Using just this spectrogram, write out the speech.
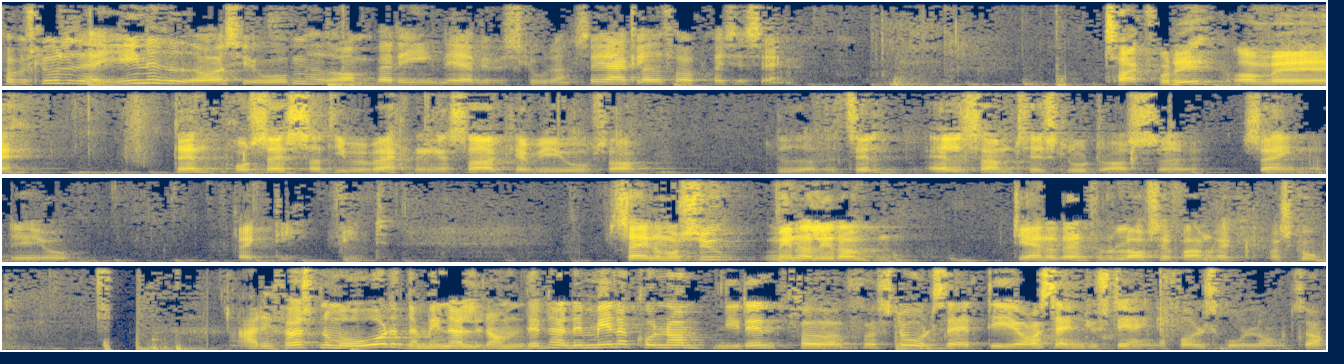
får besluttet det her i enighed og også i åbenhed om, hvad det egentlig er, vi beslutter. Så jeg er glad for præciseringen. Tak for det, og med den proces og de bemærkninger, så kan vi jo så, lyder det til, alle sammen tilslutte os øh, sagen, og det er jo rigtig fint. Sag nummer syv minder lidt om den. Diana, den får du lov til at fremlægge. Værsgo. Ej, det er først nummer 8, der minder lidt om den. Den her, det minder kun om den i den for, forståelse, at det også er en justering af folkeskoleloven. Så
